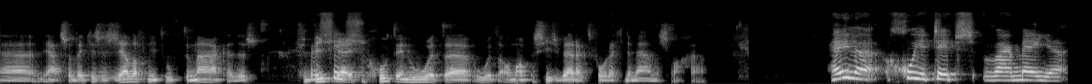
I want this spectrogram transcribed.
Uh, ja, zodat je ze zelf niet hoeft te maken. Dus verdiep je even goed in hoe het, uh, hoe het allemaal precies werkt voordat je ermee aan de slag gaat. Hele goede tips waarmee je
